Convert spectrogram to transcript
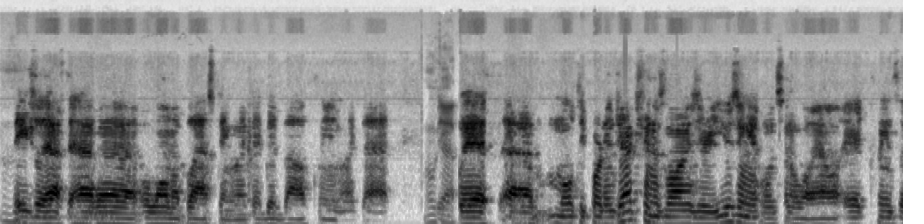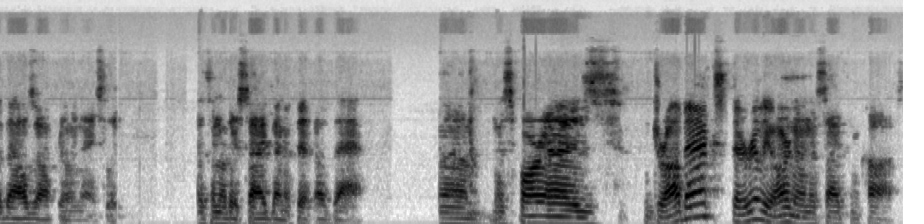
they usually have to have a, a walnut blasting, like a good valve cleaning like that. Okay. Yeah. With uh, multi-port injection, as long as you're using it once in a while, it cleans the valves off really nicely. That's another side benefit of that. Um, as far as drawbacks, there really are none aside from cost.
